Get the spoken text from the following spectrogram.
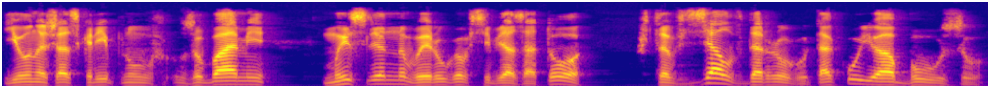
Юноша скрипнул зубами, мысленно выругав себя за то, что взял в дорогу такую обузу.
